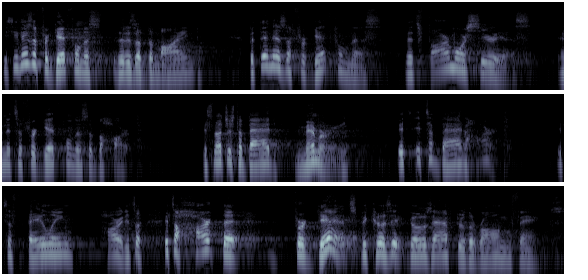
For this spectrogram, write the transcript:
You see, there's a forgetfulness that is of the mind, but then there's a forgetfulness that's far more serious, and it's a forgetfulness of the heart. It's not just a bad memory, it's, it's a bad heart. It's a failing heart. It's a, it's a heart that forgets because it goes after the wrong things.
